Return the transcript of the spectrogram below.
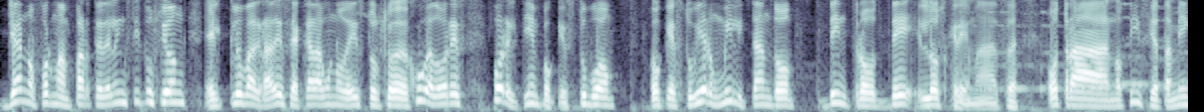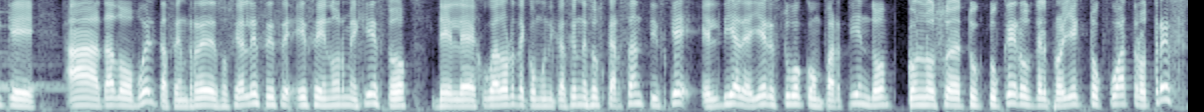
ya no forman parte de la institución. El club agradece a cada uno de estos eh, jugadores por el tiempo que estuvo o que estuvieron militando dentro de los cremas. Otra noticia también que ha dado vueltas en redes sociales ese, ese enorme gesto del eh, jugador de comunicaciones Oscar Santis que el día de ayer estuvo compartiendo con los tuctuqueros del proyecto 4-3,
